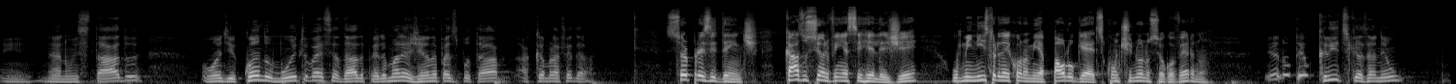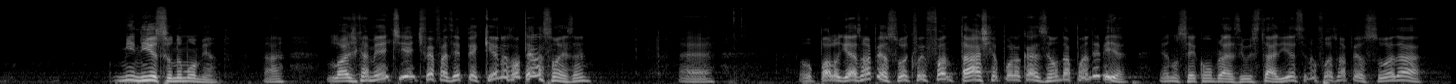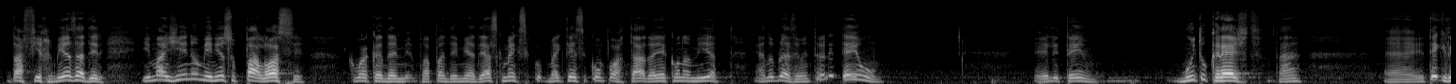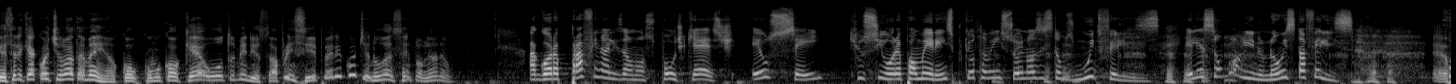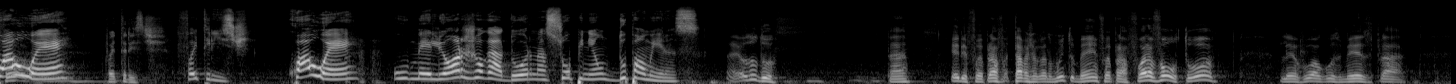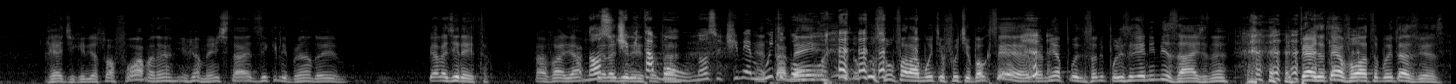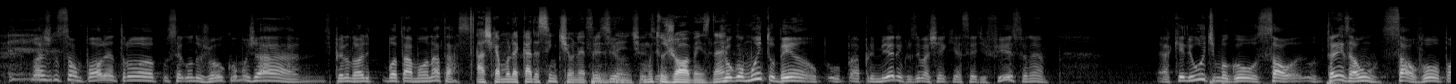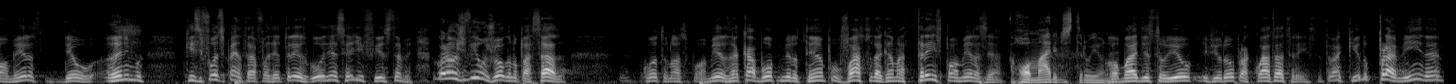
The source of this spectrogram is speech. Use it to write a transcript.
em, né, num estado onde, quando muito, vai ser dado para ele uma legenda para disputar a Câmara Federal. Senhor presidente, caso o senhor venha se reeleger, o ministro da Economia, Paulo Guedes, continua no seu governo? Eu não tenho críticas a nenhum ministro no momento. Tá? Logicamente, a gente vai fazer pequenas alterações. Né? É, o Paulo Guedes é uma pessoa que foi fantástica por ocasião da pandemia. Eu não sei como o Brasil estaria se não fosse uma pessoa da, da firmeza dele. Imagine o ministro Palocci com uma, pandemia, uma pandemia dessa, como é, que se, como é que tem se comportado aí a economia é, no Brasil. Então ele tem um. Ele tem muito crédito. Tá? É, e tem que ver se ele quer continuar também, como qualquer outro ministro. A princípio, ele continua sem problema nenhum. Agora, para finalizar o nosso podcast, eu sei que o senhor é palmeirense, porque eu também sou e nós estamos muito felizes. Ele é São Paulino, não está feliz. É, Qual foi... é. Foi triste. Foi triste. Qual é o melhor jogador, na sua opinião, do Palmeiras? É o Dudu. Tá? Ele foi para, estava jogando muito bem, foi para fora, voltou, levou alguns meses para readquirir a sua forma, né? E realmente está desequilibrando aí pela direita. Pra variar Nosso time direita, tá bom. Tá? Nosso time é, é muito tá bom. Bem. Eu não costumo falar muito de futebol, porque você, na minha posição de polícia, é inimizade, né? Perde até voto muitas vezes. Mas que o São Paulo entrou pro segundo jogo como já esperando a hora de botar a mão na taça. Acho que a molecada sentiu, né, sentiu, presidente? Sentiu. Muitos jovens, né? Jogou muito bem o, o, a primeira, inclusive achei que ia ser difícil, né? Aquele último gol, sal, o 3 a 1 salvou o Palmeiras, deu ânimo, porque se fosse para entrar fazer três gols ia ser difícil também. Agora, eu vi um jogo no passado, contra o nosso Palmeiras, acabou o primeiro tempo, Vasco da Gama 3, Palmeiras 0. Romário destruiu, né? Romário destruiu e virou para 4 a 3 Então aquilo, para mim, né?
